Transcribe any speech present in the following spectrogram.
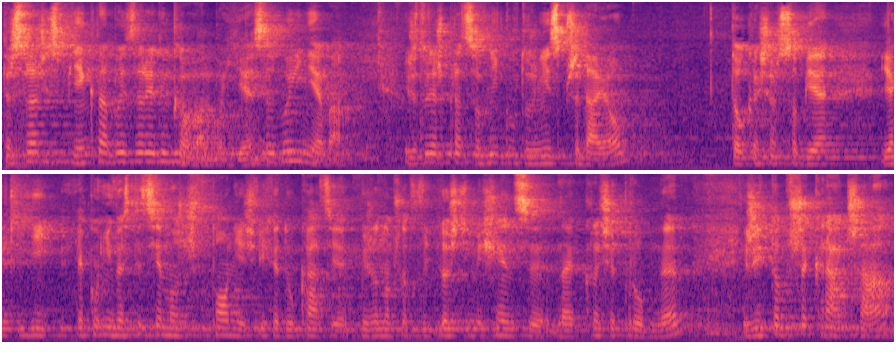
Też sprzedaż jest piękna, bo jest zero-jedynkowa, albo jest, albo jej nie ma. Jeżeli tu masz pracowników, którzy nie sprzedają, to określasz sobie, jaki, jaką inwestycję możesz ponieść w ich edukację, mierzoną na przykład w ilości miesięcy na okresie próbnym. Jeżeli to przekracza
